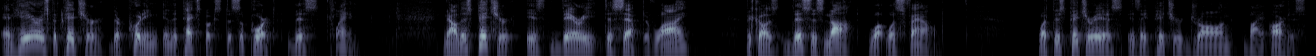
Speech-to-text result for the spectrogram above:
And here is the picture they're putting in the textbooks to support this claim. Now, this picture is very deceptive. Why? Because this is not what was found. What this picture is, is a picture drawn by artists,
